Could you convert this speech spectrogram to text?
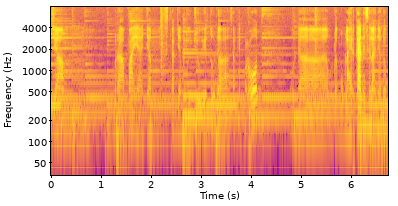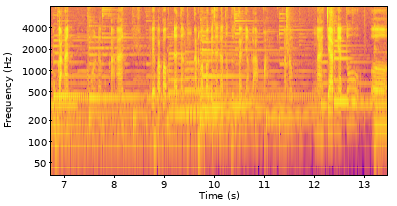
jam berapa ya jam sekitar jam 7 itu udah sakit perut udah udah mau melahirkan istilahnya udah bukaan mau udah bukaan. Tapi papa belum datang karena papa biasa datang tuh sekitar jam 8 karena ngajarnya tuh uh,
